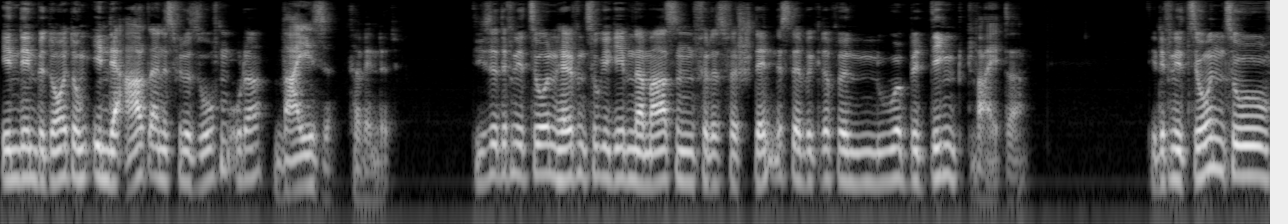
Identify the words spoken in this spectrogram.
in den Bedeutungen in der Art eines Philosophen oder weise verwendet. Diese Definitionen helfen zugegebenermaßen für das Verständnis der Begriffe nur bedingt weiter. Die Definitionen zu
